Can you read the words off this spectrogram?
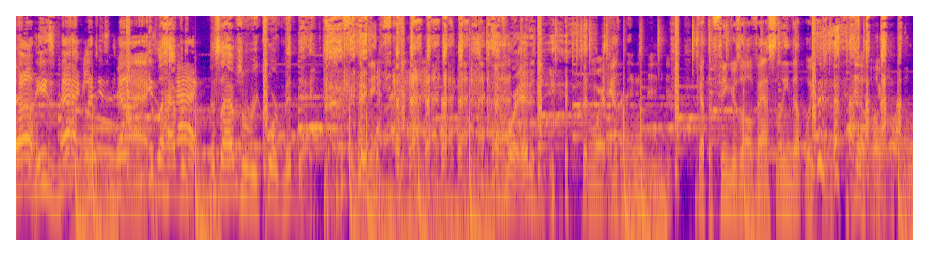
Oh, he's back, ladies and gentlemen. That's what happens. That's what happens when we record midday. Have more energy. Got the fingers all Vaseline up. Wait, wait. Oh, oh, oh.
